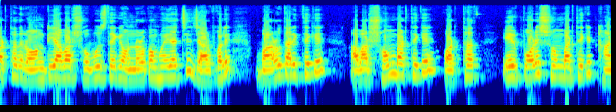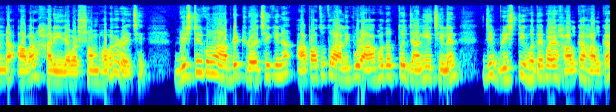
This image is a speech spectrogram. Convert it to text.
অর্থাৎ রংটি আবার সবুজ থেকে অন্যরকম হয়ে যাচ্ছে, যার ফলে বারো তারিখ থেকে, আবার সোমবার থেকে, অর্থাৎ এর পরের সোমবার থেকে ঠান্ডা আবার হারিয়ে যাওয়ার সম্ভাবনা রয়েছে। বৃষ্টির কোনো আপডেট রয়েছে কিনা? আপাতত আলিপুর আবহাওয়া দপ্তর জানিয়েছিলেন যে বৃষ্টি হতে পারে হালকা হালকা,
